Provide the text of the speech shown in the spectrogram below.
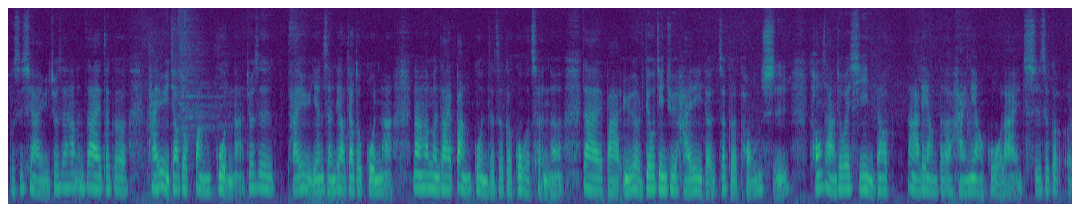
不是下鱼，就是他们在这个台语叫做棒棍啊，就是台语延绳钓叫做棍啊。那他们在棒棍的这个过程呢，在把鱼饵丢进去海里的这个同时，通常就会吸引到大量的海鸟过来吃这个饵。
